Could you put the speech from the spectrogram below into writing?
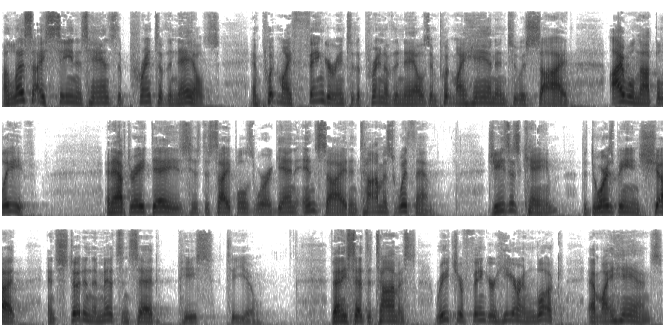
Unless I see in his hands the print of the nails, and put my finger into the print of the nails, and put my hand into his side, I will not believe. And after eight days, his disciples were again inside, and Thomas with them. Jesus came, the doors being shut, and stood in the midst and said, Peace to you. Then he said to Thomas, Reach your finger here and look at my hands,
